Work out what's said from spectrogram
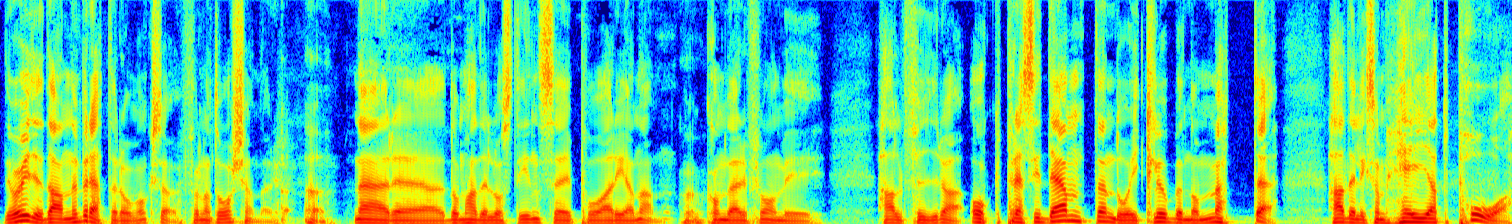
Det var ju det Danne berättade om också för något år sedan där. Ja. När eh, de hade låst in sig på arenan, kom därifrån vid halv fyra. Och presidenten då i klubben de mötte hade liksom hejat på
